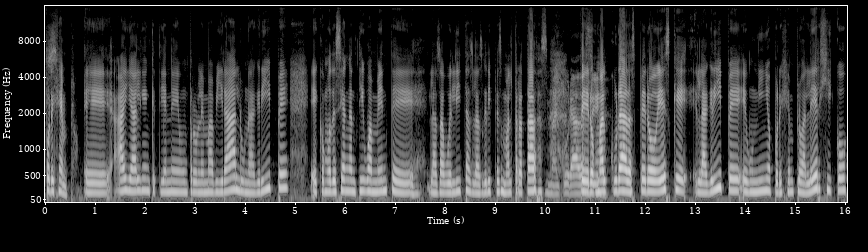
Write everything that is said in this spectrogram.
por ejemplo, eh, hay alguien que tiene un problema viral, una gripe, eh, como decían antiguamente las abuelitas, las gripes maltratadas. Mal curadas. Pero mal curadas, pero es que la gripe, un niño, por ejemplo, alérgico,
